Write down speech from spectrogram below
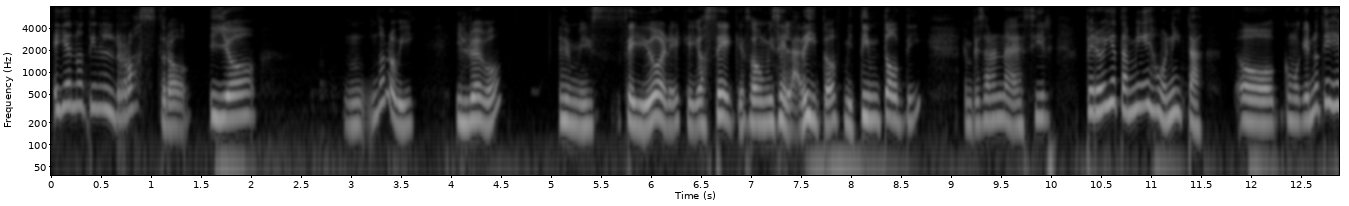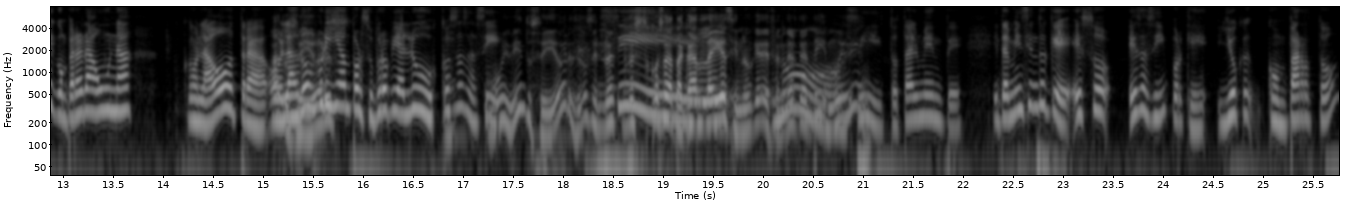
Ella no tiene el rostro. Y yo no lo vi. Y luego, eh, mis seguidores, que yo sé que son mis heladitos, mi Team Toti, empezaron a decir, pero ella también es bonita. O como que no tienes que comparar a una con la otra. Ah, o las dos brillan por su propia luz, cosas así. Muy bien, tus seguidores. No, sé, no, es, no es cosa de atacarla a ella, sino que defenderte a ti. Muy bien. Sí, totalmente. Y también siento que eso es así porque yo comparto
